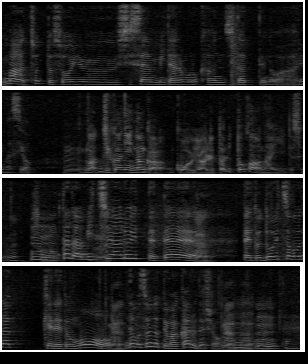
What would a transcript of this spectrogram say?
まあちょっとそういう視線みたいなものを感じたっていうのはありますよ。うん。まあ直になんかこう言われたりとかはないですよね。うん、ただ道歩いてて、ええっとドイツ語だけれども、ね。でもそういうのってわかるでしょ？えええうん、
